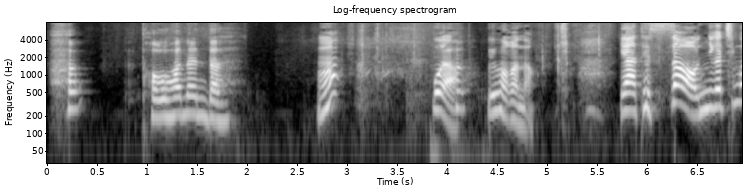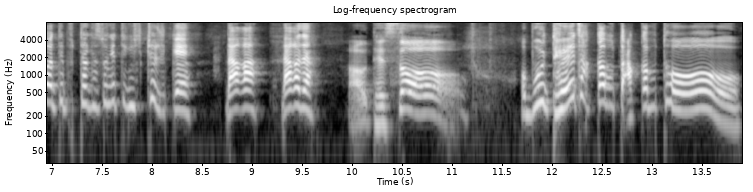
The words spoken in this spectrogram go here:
더 화난다. 뭐야? 왜 화가 나? 야 됐어. 언니가 친구한테 부탁해서 소개팅 시켜줄게. 나가. 나가자. 아우 됐어. 어, 뭘 돼? 작가부터 아까부터.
